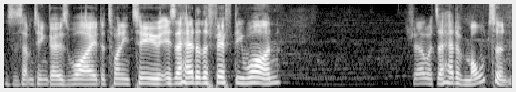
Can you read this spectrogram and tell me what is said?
As the 17 goes wide, the 22 is ahead of the 51. Sherwood's ahead of Moulton.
